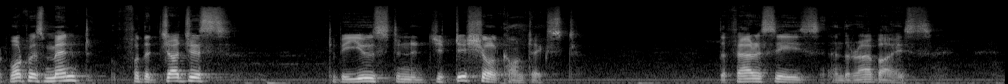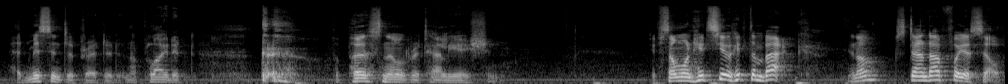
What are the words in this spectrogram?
But what was meant for the judges to be used in a judicial context, the Pharisees and the rabbis had misinterpreted and applied it for personal retaliation. If someone hits you, hit them back. You know, stand up for yourself.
